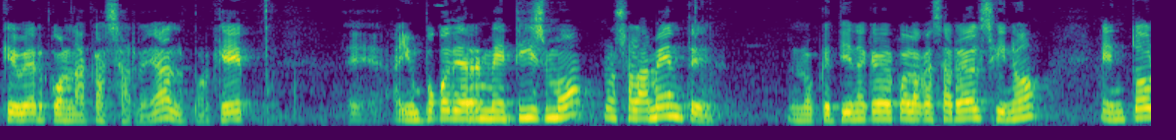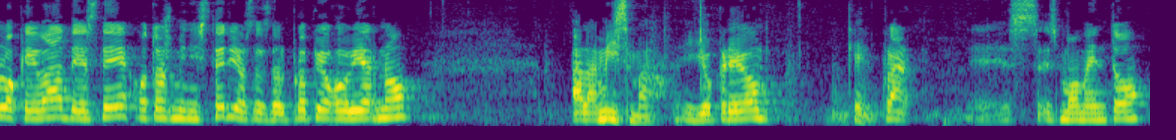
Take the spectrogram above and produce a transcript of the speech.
que ver con la Casa Real, porque eh, hay un poco de hermetismo, no solamente en lo que tiene que ver con la Casa Real, sino en todo lo que va desde otros ministerios, desde el propio gobierno a la misma. Y yo creo que, claro, es, momento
